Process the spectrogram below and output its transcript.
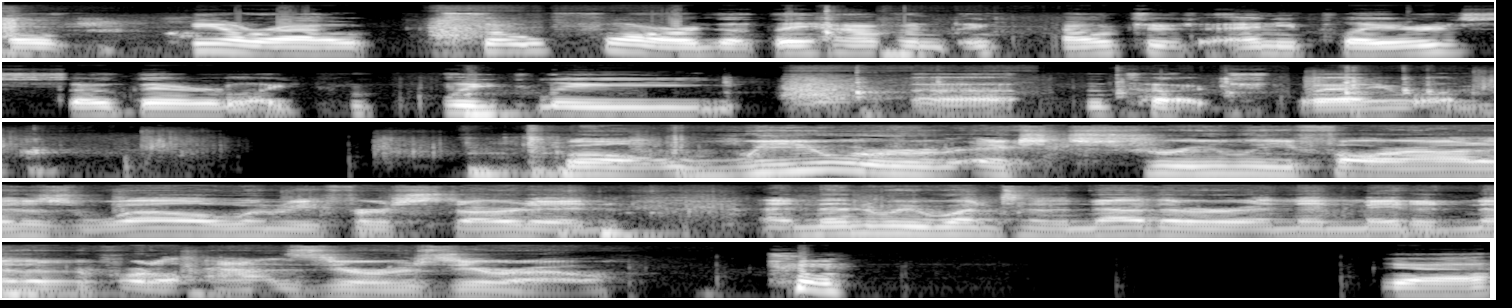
well, they are out so far that they haven't encountered any players, so they're like completely uh, untouched by anyone. Well, we were extremely far out as well when we first started, and then we went to the Nether and then made another portal at zero zero. Yeah.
